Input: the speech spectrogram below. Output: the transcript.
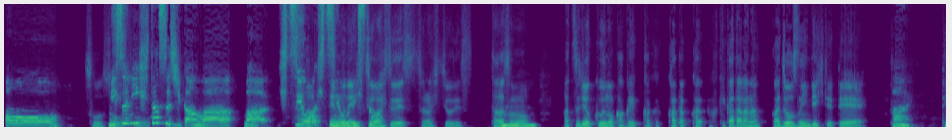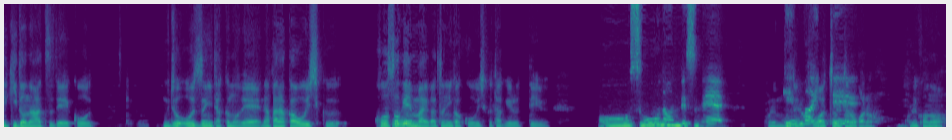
おーそうそう水に浸す時間は、まあ、必要は必あでもね、要ですか？必要は必要です。それは必要です。ただその、うん圧力のかけ、かけ方、かかけ方かな？が上手にできてて、はい。適度な圧でこう、上手に炊くので、なかなか美味しく、酵素玄米がとにかく美味しく炊けるっていう。おーそうなんですね。これモデル変わっちゃったのかな？これかな？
